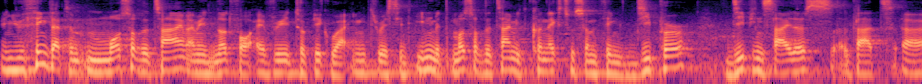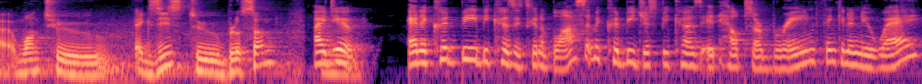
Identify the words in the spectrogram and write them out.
And you think that most of the time, I mean, not for every topic we are interested in, but most of the time it connects to something deeper, deep inside us that uh, want to exist, to blossom? I do. And it could be because it's going to blossom. It could be just because it helps our brain think in a new way.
